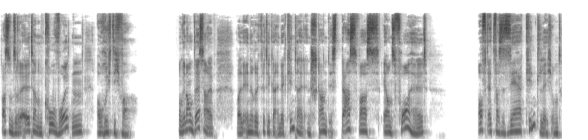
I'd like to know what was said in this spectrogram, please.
was unsere Eltern und Co. wollten, auch richtig war. Und genau deshalb, weil der innere Kritiker in der Kindheit entstand, ist das, was er uns vorhält, oft etwas sehr kindlich und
